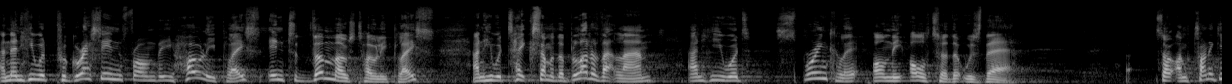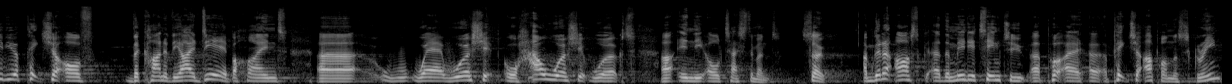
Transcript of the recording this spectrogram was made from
and then he would progress in from the holy place into the most holy place. And he would take some of the blood of that lamb and he would sprinkle it on the altar that was there. So I'm trying to give you a picture of the kind of the idea behind uh, where worship or how worship worked uh, in the Old Testament. So I'm going to ask uh, the media team to uh, put a, a, picture up on the screen.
